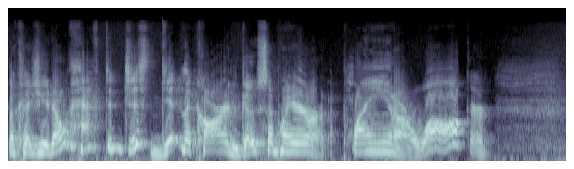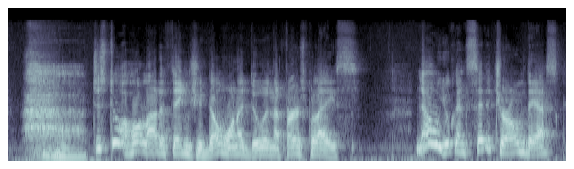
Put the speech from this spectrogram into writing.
because you don't have to just get in the car and go somewhere or the plane or walk or just do a whole lot of things you don't want to do in the first place. No, you can sit at your own desk,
